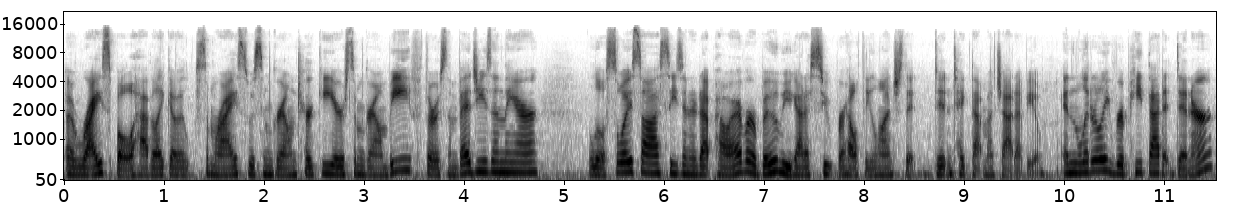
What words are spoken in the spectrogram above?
a rice bowl. Have like a some rice with some ground turkey or some ground beef. Throw some veggies in there, a little soy sauce. Season it up. However, boom, you got a super healthy lunch that didn't take that much out of you. And literally repeat that at dinner.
